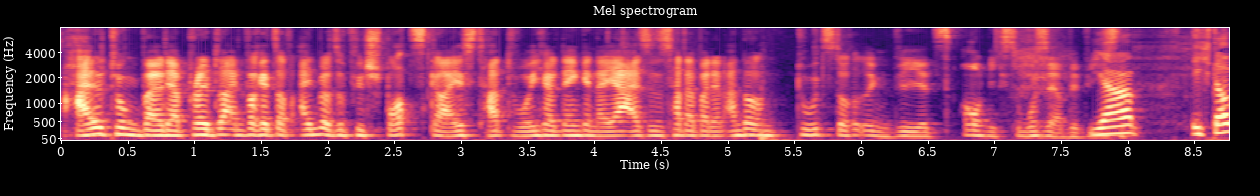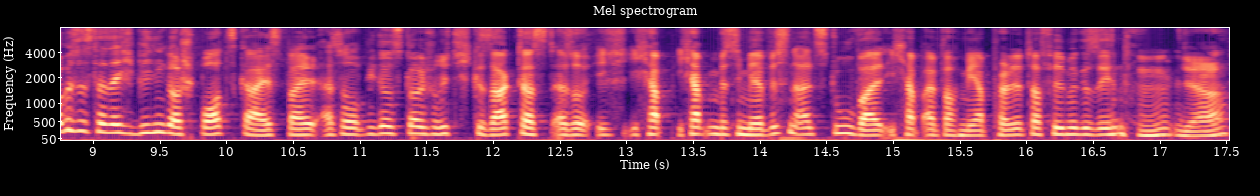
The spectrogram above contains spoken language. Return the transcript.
Haltung, weil der Predator einfach jetzt auf einmal so viel Sportsgeist hat, wo ich halt denke, naja, also das hat er bei den anderen Dudes doch irgendwie jetzt auch nicht so sehr bewiesen. Ja, ich glaube, es ist tatsächlich weniger Sportsgeist, weil, also wie du es, glaube ich, schon richtig gesagt hast, also ich, ich habe ich hab ein bisschen mehr Wissen als du, weil ich habe einfach mehr Predator-Filme gesehen. Mhm, ja.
